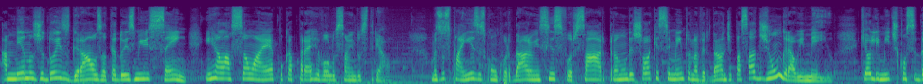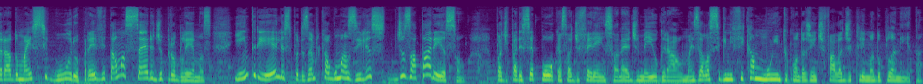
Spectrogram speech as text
a menos de 2 graus até 2100 em relação à época pré-revolução industrial mas os países concordaram em se esforçar para não deixar o aquecimento, na verdade, passar de um grau e meio, que é o limite considerado mais seguro para evitar uma série de problemas. E entre eles, por exemplo, que algumas ilhas desapareçam. Pode parecer pouca essa diferença, né, de meio grau, mas ela significa muito quando a gente fala de clima do planeta.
